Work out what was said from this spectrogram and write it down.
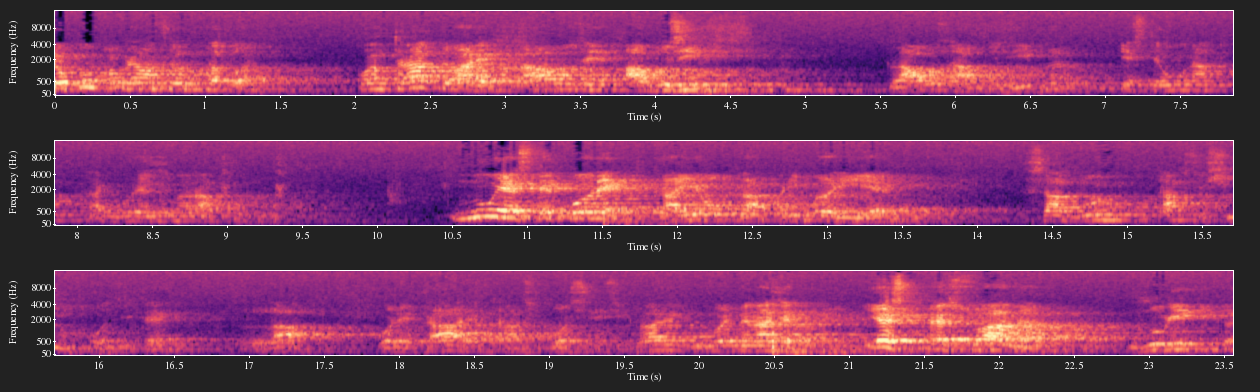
Eu pun problema în felul următor. Contractul are clauze abuzive. Clauza abuzivă este una care voi enumera acum. Nu este corect ca eu, ca primărie, să adun taxe și impozite la colectare, transport și reciclare cu noi menajeri. Ești persoană juridică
